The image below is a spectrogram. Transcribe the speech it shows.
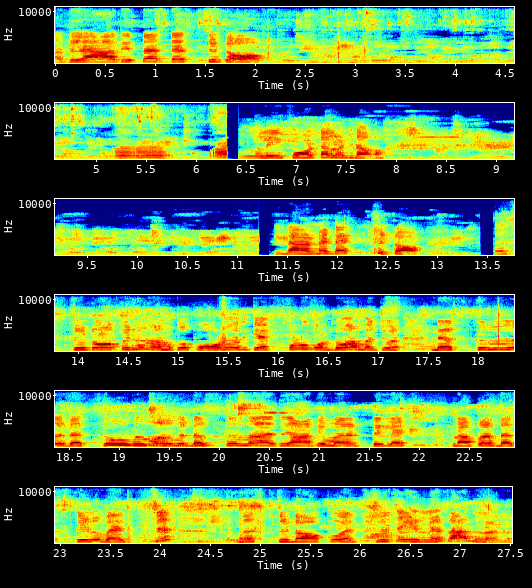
അതിൽ ആദ്യത്തെ ഡെസ്ക് ടോപ്പ് ഈ ഫോട്ടോ കണ്ടോ? ഇതാണ് ഡെസ്ക് ടോപ്പ് ഡെസ്ക് ടോപ്പിന് നമുക്ക് പോണവർക്ക് എപ്പോഴും കൊണ്ടുപോകാൻ പറ്റുക ഡെസ്ക് ഡെസ്ക് ടോപ്പ് എന്ന് പറയുന്നത് ഡെസ്ക് ആദ്യം ആദ്യം വരത്തില്ലേ അപ്പൊ ഡെസ്കിൽ വെച്ച് ഡെസ്ക് ടോപ്പ് വെച്ച് ചെയ്യുന്ന സാധനമാണ്.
